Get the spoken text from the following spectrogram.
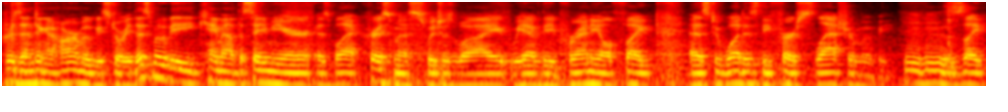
presenting a horror movie story. This movie came out the same year as Black Christmas, which is why we have the perennial fight as to what is the first slasher movie. Mm-hmm. This is like,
